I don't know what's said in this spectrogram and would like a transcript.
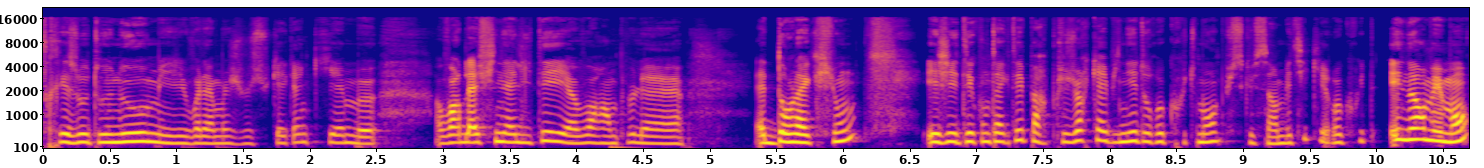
très autonome et voilà moi je suis quelqu'un qui aime euh, avoir de la finalité et avoir un peu la être dans l'action. Et j'ai été contactée par plusieurs cabinets de recrutement puisque c'est un métier qui recrute énormément.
